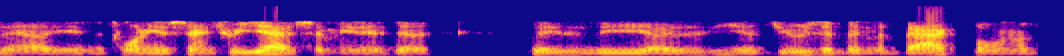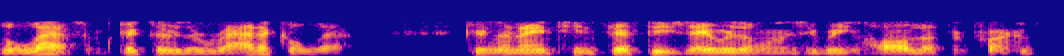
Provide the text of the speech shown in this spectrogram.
uh, in the 20th century, yes. I mean, the the, the uh, you know, Jews have been the backbone of the left, in particular the radical left. During the 1950s, they were the ones who were being hauled up in front of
